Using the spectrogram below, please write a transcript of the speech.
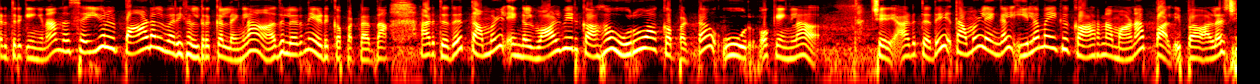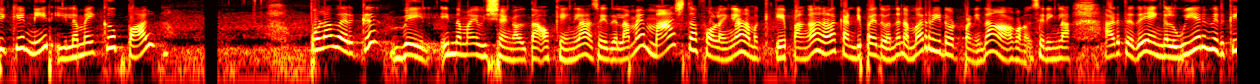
எடுத்திருக்கீங்கன்னா அந்த செய்யுள் பாடல் வரிகள் இருக்கு இல்லைங்களா? அதுலேருந்து எடுக்கப்பட்டது தான். அடுத்தது தமிழ் எங்கள் வாழ்விற்காக உருவாக்கப்பட்ட ஊர். ஓகேங்களா? சரி அடுத்தது தமிழ் எங்கள் இளமைக்கு காரணமான பால். இப்போ வளர்ச்சிக்கு நீர் இளமைக்கு பால் புலவருக்கு வேல். இந்த மாதிரி விஷயங்கள் தான் ஓகேங்களா? ஸோ இது எல்லாமே மேட்ச் த ஃபாலோயிங்லாம் நமக்கு கேட்பாங்க. அதனால் கண்டிப்பாக இது வந்து நம்ம ரீட் அவுட் பண்ணி தான் ஆகணும் சரிங்களா? அடுத்தது எங்கள் உயர்விற்கு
